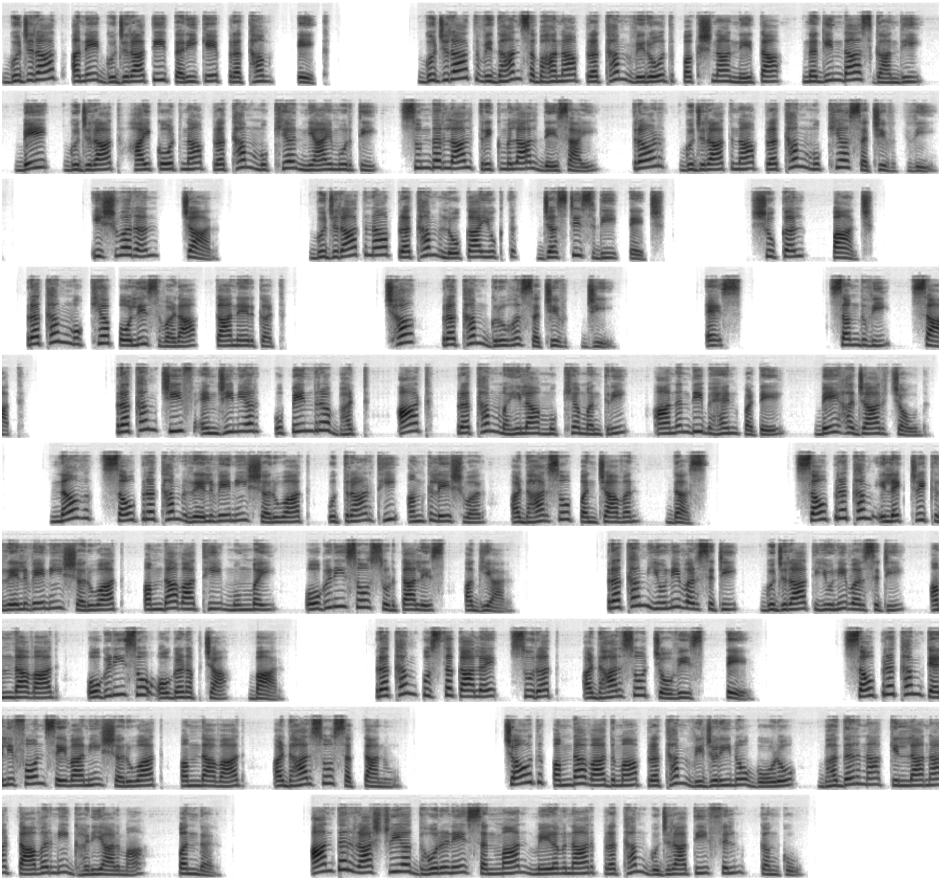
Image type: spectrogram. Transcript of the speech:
ગુજરાત અને ગુજરાતી તરીકે પ્રથમ એક ગુજરાત વિધાનસભાના પ્રથમ વિરોધ પક્ષના નેતા નગીનદાસ ગાંધી બે ગુજરાત હાઈકોર્ટના પ્રથમ મુખ્ય ન્યાયમૂર્તિ સુંદરલાલ ત્રિકમલાલ દેસાઈ ત્રણ ગુજરાતના પ્રથમ મુખ્ય સચિવ વી ઈશ્વરન ચાર ગુજરાતના પ્રથમ Lokayukta justice D H Shukla પાંચ પ્રથમ મુખ્ય પોલીસ વડા કાનેરકટ છ પ્રથમ ગૃહ સચિવ જી એસ સંઘવી સાત પ્રથમ ચીફ એન્જિનિયર ઉપેન્દ્ર ભટ્ટ આઠ પ્રથમ મહિલા મુખ્યમંત્રી આનંદીબહેન પટેલ બે હજાર ચૌદ નવ સૌપ્રથમ રેલવેની શરૂઆત ઉત્તરાણથી અંકલેશ્વર અઢારસો પંચાવન દસ સૌપ્રથમ ઇલેક્ટ્રિક રેલવેની શરૂઆત અમદાવાદથી મુંબઈ ઓગણીસો સુડતાલીસ અગિયાર પ્રથમ યુનિવર્સિટી ગુજરાત યુનિવર્સિટી અમદાવાદ ઓગણીસો ઓગણપચા બાર પ્રથમ પુસ્તકાલય સુરત અઢારસો ચોવીસ તેર સૌપ્રથમ ટેલિફોન સેવાની શરૂઆત અમદાવાદ અઢારસો સત્તાનું ચૌદ અમદાવાદમાં પ્રથમ વીજળીનો ગોળો ભદરના કિલ્લાના ટાવરની ઘડિયાળમાં પંદર આંતરરાષ્ટ્રીય ધોરણે સન્માન મેળવનાર પ્રથમ ગુજરાતી ફિલ્મ કંકુ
